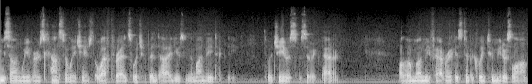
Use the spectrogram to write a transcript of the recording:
Isan weavers constantly change the weft threads which have been tied using the Mudmi technique to achieve a specific pattern. Although Mudmi fabric is typically 2 meters long,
